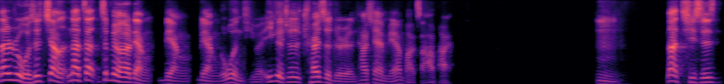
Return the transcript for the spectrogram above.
那如果是这样，那在这边有两两两个问题嘛？一个就是 Treasure 的人他现在没办法砸牌。嗯。那其实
